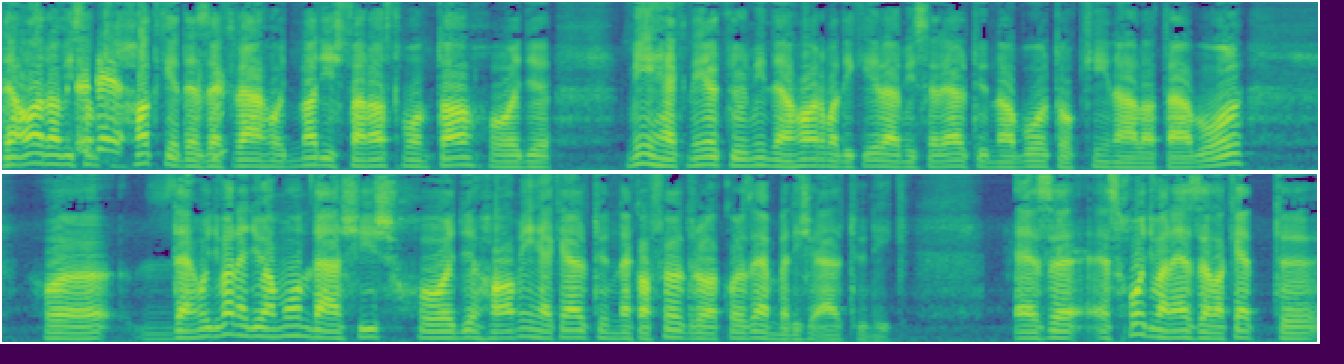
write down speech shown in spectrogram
De arra viszont de, hadd kérdezzek rá, hogy Nagy István azt mondta, hogy méhek nélkül minden harmadik élelmiszer eltűnne a boltok kínálatából, de hogy van egy olyan mondás is, hogy ha a méhek eltűnnek a földről, akkor az ember is eltűnik. Ez, ez hogy van ezzel a kettő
